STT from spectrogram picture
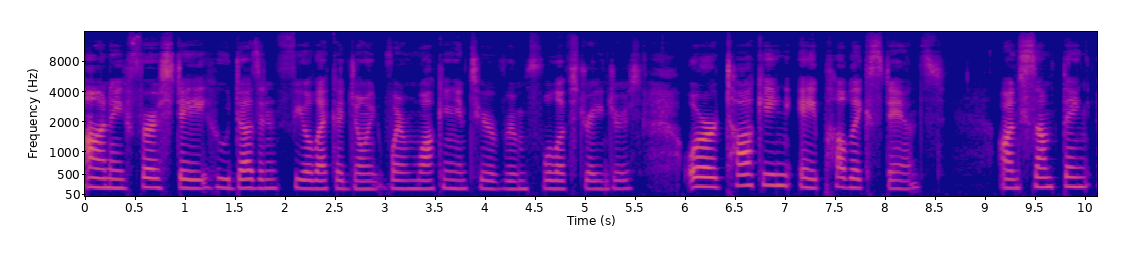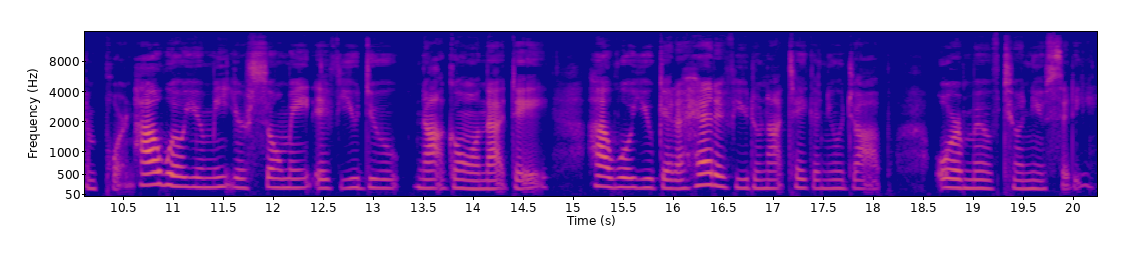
on a first date who doesn't feel like a joint when walking into a room full of strangers or talking a public stance on something important. How will you meet your soulmate if you do not go on that date? How will you get ahead if you do not take a new job or move to a new city?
